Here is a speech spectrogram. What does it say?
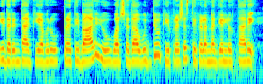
ಇದರಿಂದಾಗಿ ಅವರು ಪ್ರತಿ ಬಾರಿಯೂ ವರ್ಷದ ಉದ್ಯೋಗಿ ಪ್ರಶಸ್ತಿಗಳನ್ನು ಗೆಲ್ಲುತ್ತಾರೆ.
